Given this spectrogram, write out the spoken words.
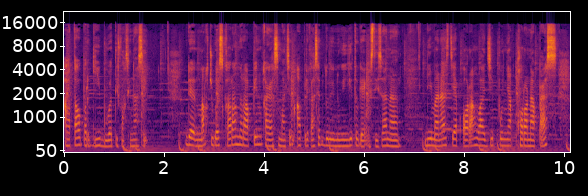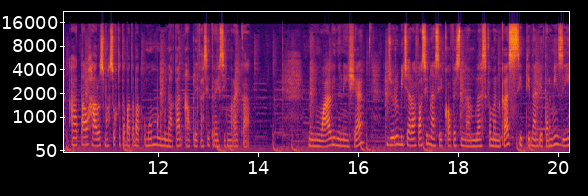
atau pergi buat divaksinasi. Denmark juga sekarang nerapin kayak semacam aplikasi peduli lindungi gitu gengs di sana. Di mana setiap orang wajib punya Corona Pass atau harus masuk ke tempat-tempat umum menggunakan aplikasi tracing mereka. Meanwhile Indonesia, juru bicara vaksinasi COVID-19 Kemenkes Siti Nadia Tarmizi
